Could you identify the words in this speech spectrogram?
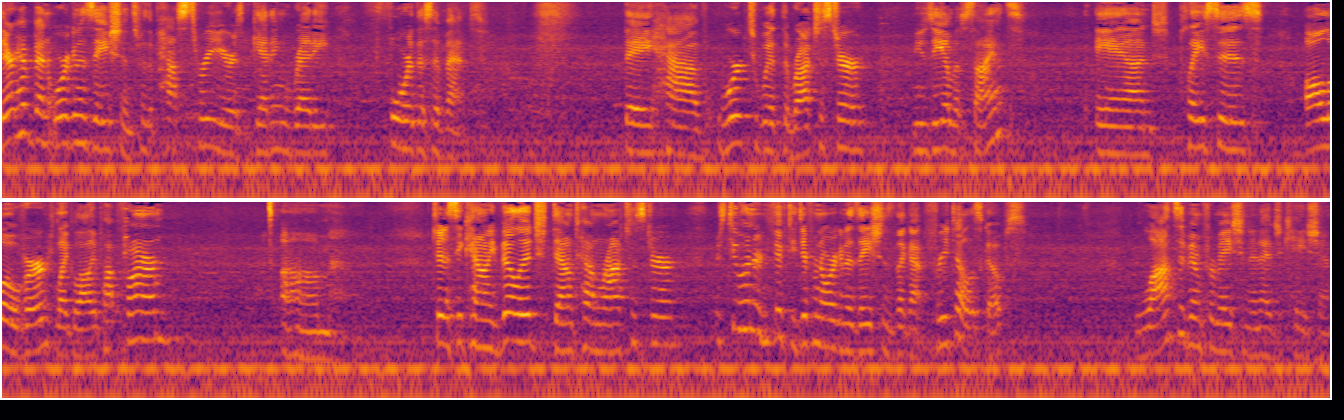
There have been organizations for the past three years getting ready for this event. They have worked with the Rochester Museum of Science and places all over, like Lollipop Farm, um, Genesee County Village, downtown Rochester. There's 250 different organizations that got free telescopes, lots of information and education,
